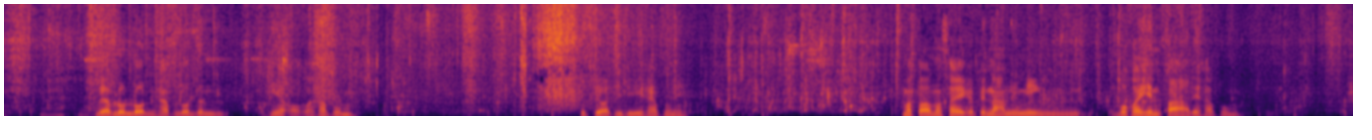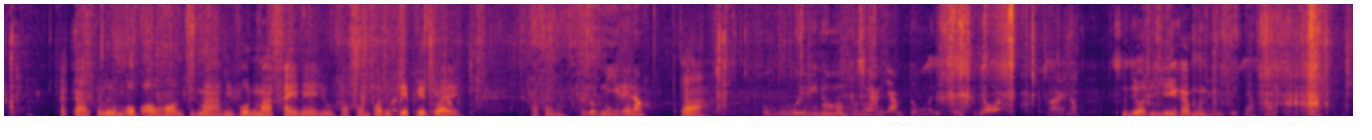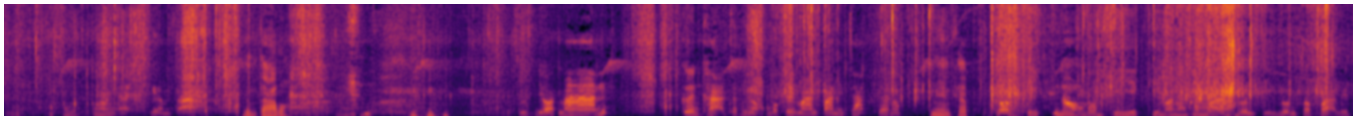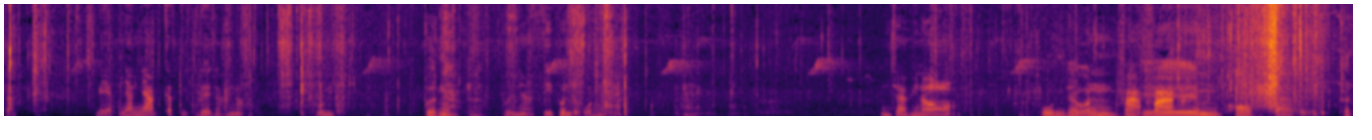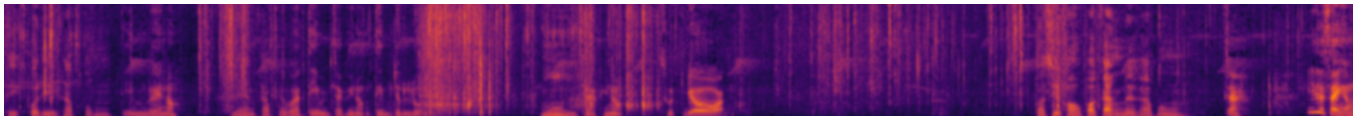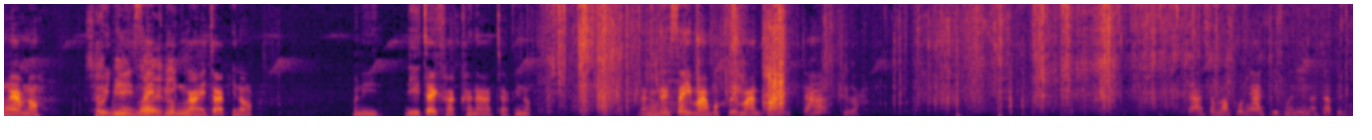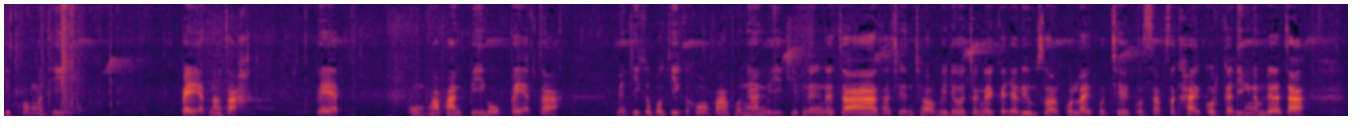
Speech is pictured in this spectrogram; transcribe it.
แบบหล่นๆครับหล่นจนเหี่ยออกแล้วครับ ผมสุดยอดดีๆครับมือนี้ มาตอนมาใส่กับเป็นน้ำนิ่งๆบ่ค่อยเห็นปลาเด้ครับ ผม อากาศก็เริ่มอบเอาวห่อนขึ้นมา มีฝนมาไข่แน่อยู่ครับ ผมพอได้เก็บเห็ดไว้ครับผมเป็นรูปนี้เลยเนาะจ้าโอ้ยพี่น้องผลงานยำตุ่มมันสุดยอดหน่อยเนาะ สุดยอดอีหลีครับมือนี้มันจิกเนี้ยฟังเอาหน่อยอะเหลื่อมตาเริ่มตาบ่สุดยอดมันเกินขาดจ้ะพี่น้องบ่เคยหมานปานในจักเดียวเนาะแม่นครับร่นติ๊กพี่น้องร่นติ๊กที่มาของคำว่าร่นติ๊กร่นฟ้าๆเลยจ้ะแบบยันยัดๆกระติกเลยจ้ะพี่น้องอุ้ยเปิดหน้าเลยเพิ่นหาตีเพิ่นโดดนี่จ้ะพี่น้อง ปูนครับต้ผนมฝากเต็ฝากมขอบปากกระติกพอดีครับ ผมเต็มเลยเนาะแม่นครับผคือมว่าเต็มจ้ะพี่น้องเต็มจนหล่นนี่จ้ะพี่น้องสุดยอดปลาชีเขาปลากังเด้อครับ ผม จ้ะนี่จะใส่งามๆเนาะใส่ตัวใหปิ่ญ่งใส่หลายครับปิ่งหลายผมจ้ะพี่น้องวันนี้ดีใจคักขนาดจ้ะพี่น้องตั้งใจใส่มากบ่เคยหมานปานจ้าเถื่อ จ้าสำหรับผลงานคลิปมือนี้นาะจ้ะเป็นคลิปของวันที่แปดเนาะจ้ะแปดกุมภาพันธ์ปีหกแปดจ้ะแม่กี้ก็พ่อกี้ก็ขอฝากผลงานไว้อีกคลิปหนึ่งเด้อจ้า ถ้าชื่นชอบวิดีโอจังได้ก็อย่าลืมซอยกดไลค์กดแชร์กดซับสไครต์กดกระดิ่งน้ำเด้อจ้ะ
